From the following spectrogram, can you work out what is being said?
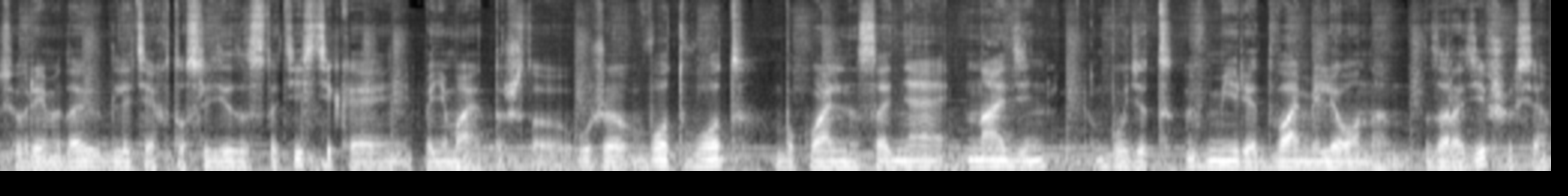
все время, да, для тех, кто следит за статистикой, они понимают то, что уже вот-вот, буквально со дня на день будет в мире 2 миллиона заразившихся.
